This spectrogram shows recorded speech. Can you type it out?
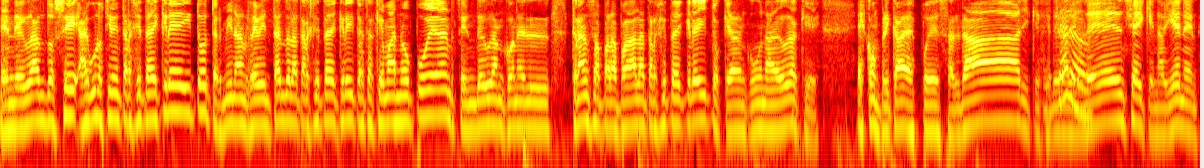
endeudándose. Algunos tienen tarjeta de crédito, terminan reventando la tarjeta de crédito hasta que más no puedan. Se endeudan con el tranza para pagar la tarjeta de crédito. Quedan con una deuda que es complicada después de saldar y que genera Claro. violencia y que no vienen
